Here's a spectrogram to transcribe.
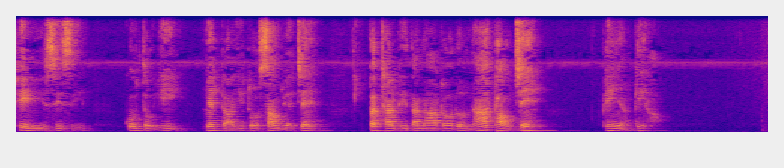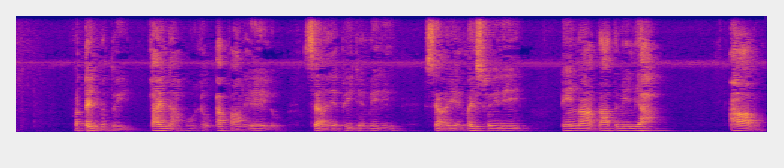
ဖြည်းဖြည်းစီစီကိုတုတ်ရေးမေတ္တာရေးတို့ဆောင်ရွက်ခြင်းပဋ္ဌာန်းဒေသနာတော်တို့နားထောင်ခြင်း ဖေးရန်ကိအောင်မတိတ်မသွေးလိုက်နာဖို့လိုအပ်ပါတယ်လို့ဆရာရဲ့ဖေးတင်မိတွေဆရာရဲ့မိတ်ဆွေတွေအင်္ဂါသားသမီးများအားလုံး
